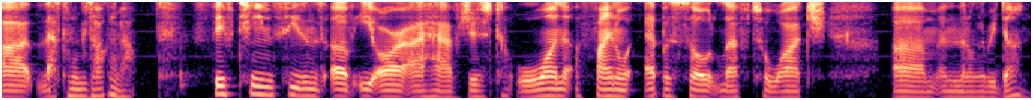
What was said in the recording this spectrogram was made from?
uh, that's what we'll be talking about. 15 seasons of ER. I have just one final episode left to watch, um, and then I'm gonna be done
